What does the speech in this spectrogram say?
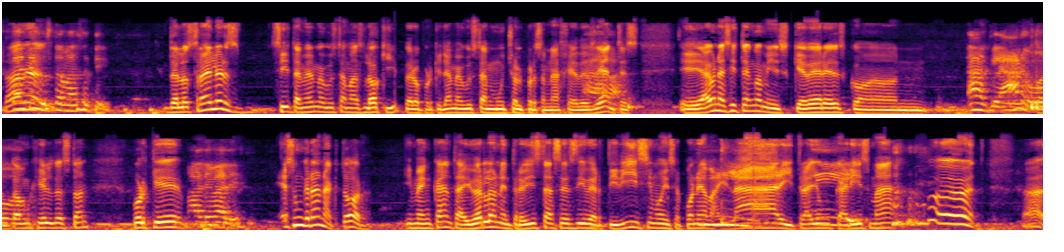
No, ¿Cuál mira, te gusta más a ti? de los trailers, sí, también me gusta más Loki, pero porque ya me gusta mucho el personaje desde Ah. antes. Eh, aún así tengo mis que veres con, Ah, claro. con Tom Hiddleston, porque Vale, vale. es un gran actor. Y me encanta, y verlo en entrevistas es divertidísimo y se pone a bailar y trae un carisma. Ah,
